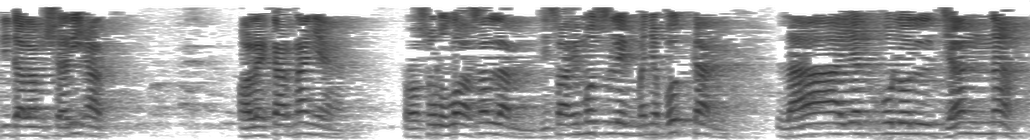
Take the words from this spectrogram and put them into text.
di dalam syariat. Oleh karenanya, Rasulullah SAW di Sahih Muslim menyebutkan, La yadkhulul jannah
